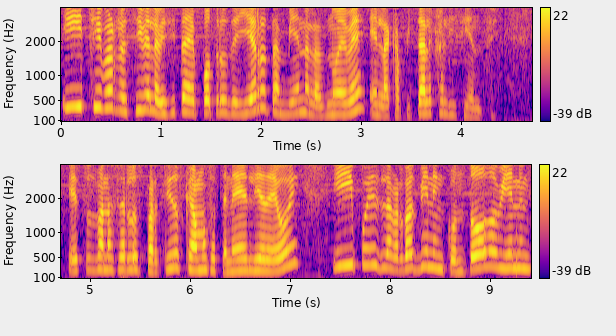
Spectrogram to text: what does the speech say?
Y Chivas recibe la visita de Potros de Hierro también a las 9 en la capital jalisciense. Estos van a ser los partidos que vamos a tener el día de hoy. Y pues la verdad vienen con todo, vienen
